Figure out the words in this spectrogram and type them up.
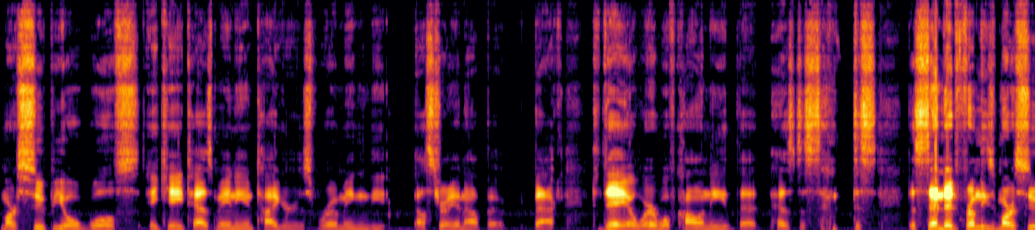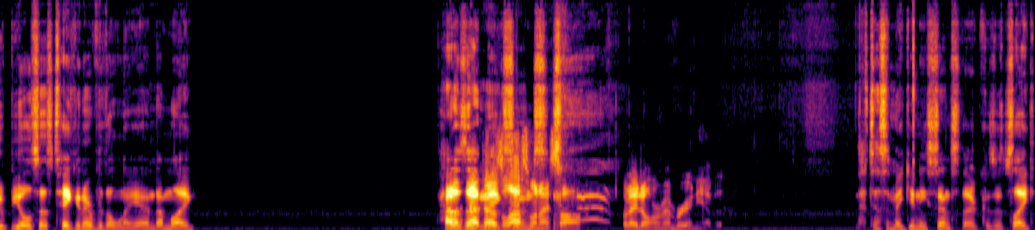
marsupial wolves, aka Tasmanian tigers, roaming the Australian outback. Today, a werewolf colony that has descend- des- descended from these marsupials has taken over the land. I'm like, how does that think that was the last sense? one I saw, but I don't remember any of it. that doesn't make any sense though, because it's like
